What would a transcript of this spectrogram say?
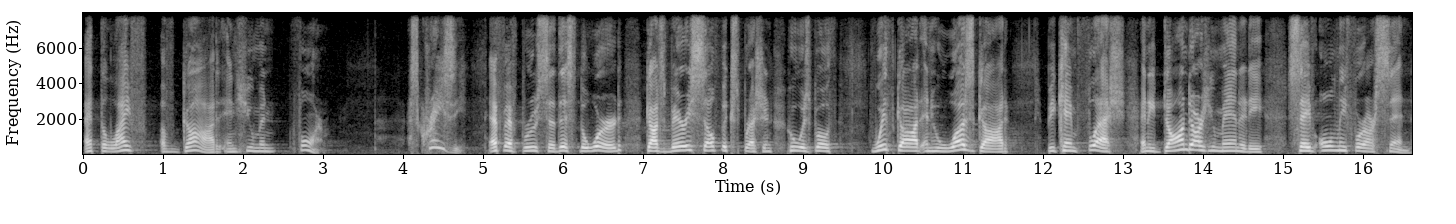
at the life of God in human form. That's crazy. F.F. F. Bruce said this the Word, God's very self expression, who was both with God and who was God, became flesh, and he donned our humanity, save only for our sin.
